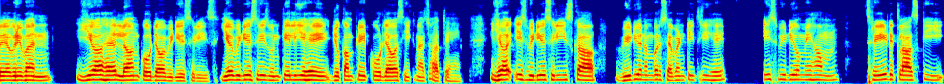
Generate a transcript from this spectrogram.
एवरीवन, यह है learn core Java video series. यह वीडियो सीरीज़ उनके लिए है जो कंप्लीट कोर जावा सीखना चाहते हैं। यह इस वीडियो सीरीज़ का वीडियो नंबर 73 है। इस वीडियो में हम थ्रेड क्लास की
